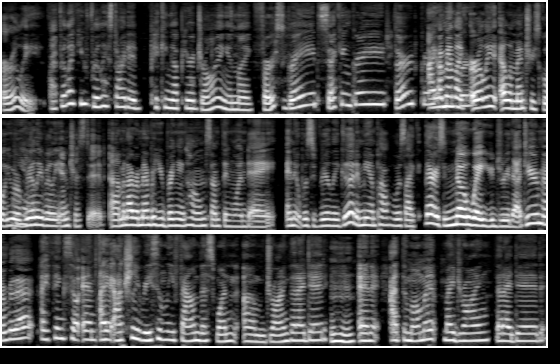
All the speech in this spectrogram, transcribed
early. I feel like you really started picking up your drawing in like first grade, second grade, third grade. I I, mean, like early elementary school. You were Yeah. really, really interested. Um, and I remember you bringing home something one day, and it was really good. And me and Papa was like, "There is no way you drew that." Do you remember that? I think so. And I actually recently found this one um, drawing that I did. Mm-hmm. And at the moment, my drawing that I did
